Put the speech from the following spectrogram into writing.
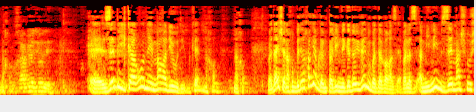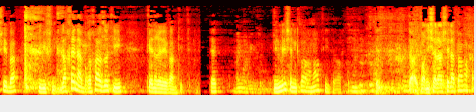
נכון. הוא חייב להיות יהודי. אה, זה בעיקרו נאמר על יהודים, כן, נכון, נכון. ודאי שאנחנו בדרך אגב גם מתפעלים נגד אויבינו בדבר הזה, אבל אז המינים זה משהו שבא מבפנים. לכן הברכה הזאת היא כן רלוונטית. כן? נדמה לי שאני כבר אמרתי דבר כזה. כן. טוב, כבר נשאלה השאלה פעם אחת.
